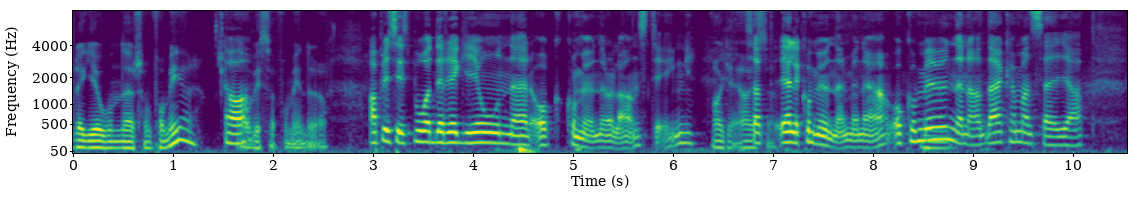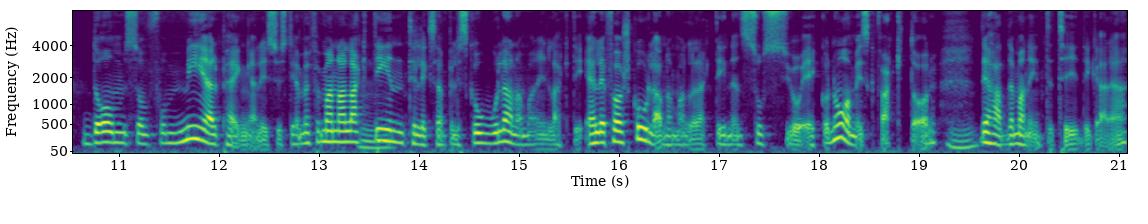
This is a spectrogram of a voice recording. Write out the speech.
regioner som får mer Ja. och vissa får mindre då. Ja, precis. Både regioner och kommuner och landsting. Okej, ja, att, eller kommuner menar jag. Och kommunerna, där kan man säga att de som får mer pengar i systemet, för man har lagt Mm. in till exempel i skolan, har man lagt in, eller förskolan har man lagt in en socioekonomisk faktor. Mm. Det hade man inte tidigare.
